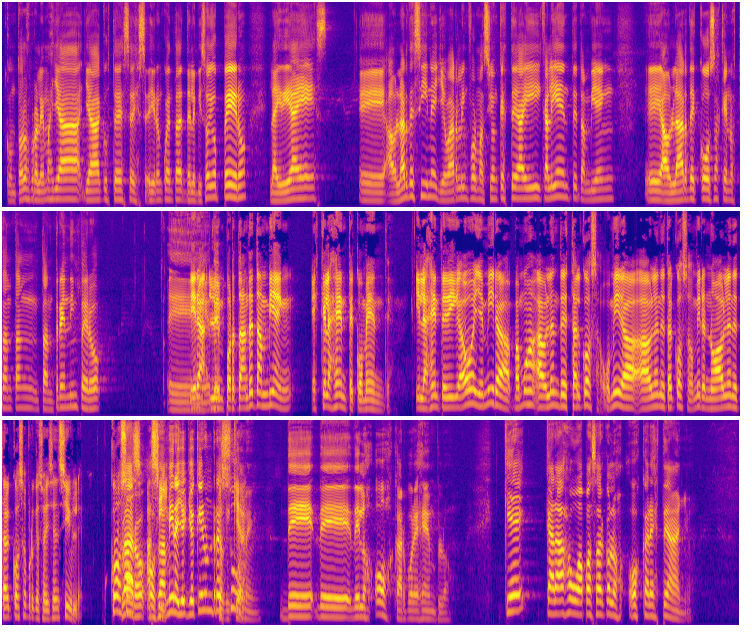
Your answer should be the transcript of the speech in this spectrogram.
con todos los problemas ya, ya que ustedes se, dieron cuenta del episodio, pero la idea es eh, hablar de cine, llevar la información que esté ahí caliente, también eh, hablar de cosas que no están tan, tan trending, pero... Eh, mira, lo importante también es que la gente comente y la gente diga, oye, mira, vamos a hablar de tal cosa, o mira, hablen de tal cosa, o mira, no hablen de tal cosa porque soy sensible. Cosas claro, o sea, mira, yo, yo quiero un resumen de, de, de los Oscar, por ejemplo. ¿Qué carajo va a pasar con los Oscars este año?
